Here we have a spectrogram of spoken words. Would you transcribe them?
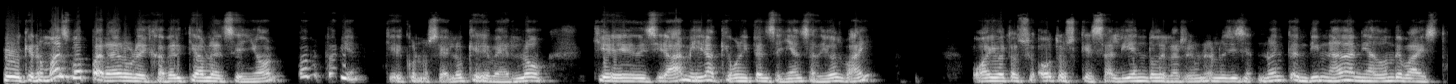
Pero el que nomás va a parar oreja a ver qué habla el Señor, está bien, quiere conocerlo, quiere verlo, quiere decir, ah, mira, qué bonita enseñanza, Dios, va. O hay otros, otros que saliendo de las reuniones dicen, no entendí nada ni a dónde va esto.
